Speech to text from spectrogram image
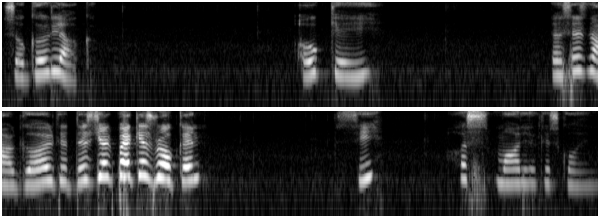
So good luck. Okay. This is not good. This jetpack is broken. See how small it is going.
